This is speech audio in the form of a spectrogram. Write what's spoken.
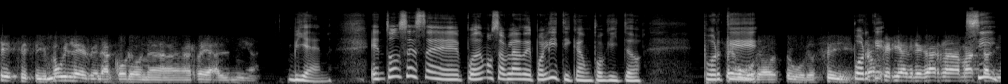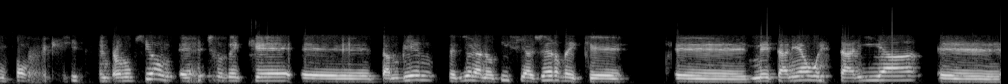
sí, sí, sí, muy leve la corona real mía. Bien, entonces eh, podemos hablar de política un poquito. Porque, seguro, seguro, sí. Porque, Yo quería agregar nada más al informe que hiciste en introducción el hecho de que eh, también se dio la noticia ayer de que eh, Netanyahu estaría eh,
